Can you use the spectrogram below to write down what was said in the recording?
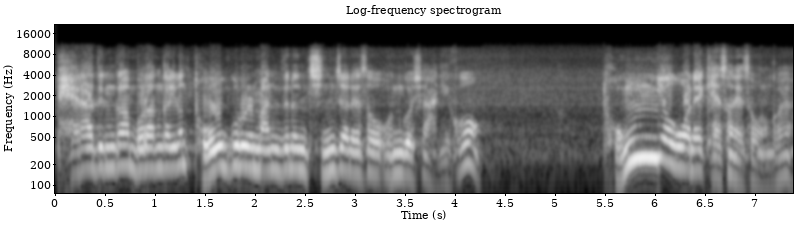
배라든가 뭐라든가 이런 도구를 만드는 진전에서 온 것이 아니고 동력원의 개선에서 오는 거예요.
